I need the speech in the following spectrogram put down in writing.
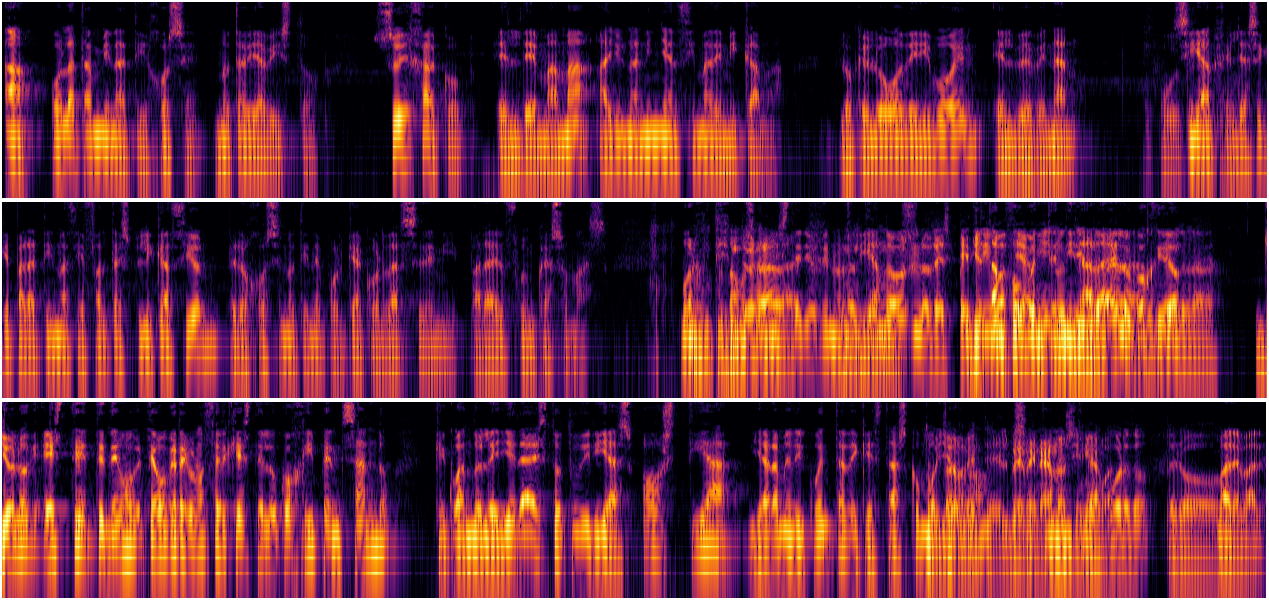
Ah, hola también a ti, José, no te había visto. Soy Jacob, el de mamá hay una niña encima de mi cama, lo que luego derivó en el bebenano. Uy, Sí, Ángel, ya sé que para ti no hacía falta explicación, pero José no tiene por qué acordarse de mí. Para él fue un caso más. Bueno, No vamos al nada, misterio que nos no liamos. lo Yo tampoco mí, entendí entiendo nada, ¿eh? nada, Lo he cogido. Yo lo, este, te tengo, tengo que reconocer que este lo cogí pensando que cuando leyera esto tú dirías, hostia, y ahora me doy cuenta de que estás como Totalmente. yo, ¿no? El bebenano sí me igual. acuerdo, pero... Vale, vale.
